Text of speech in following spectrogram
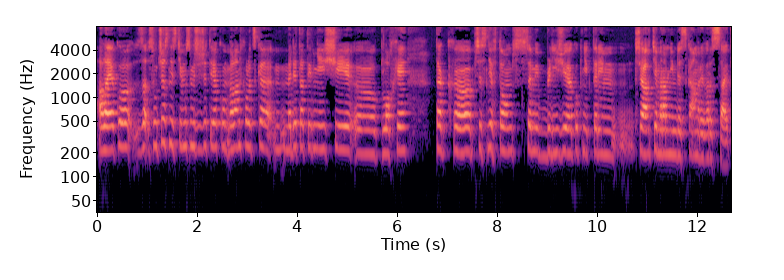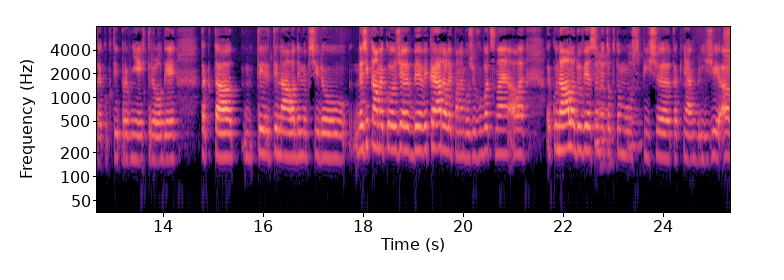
Ale jako za, současně s tím musím říct, že ty jako melancholické, meditativnější uh, plochy, tak uh, přesně v tom se mi blíží jako k některým třeba těm ranním deskám Riverside, jako k té první jejich trilogii tak ta, ty, ty nálady mi přijdou, neříkám jako, že by je vykrádali, pane bože, vůbec ne, ale jako náladově se mi to k tomu spíše tak nějak blíží a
